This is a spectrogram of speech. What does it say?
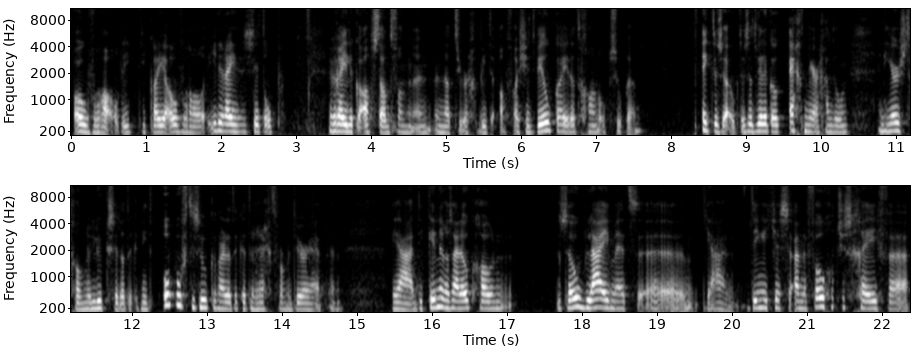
overal. Die, die kan je overal. Iedereen zit op een redelijke afstand van een, een natuurgebied af. Als je het wil, kan je dat gewoon opzoeken. Ik dus ook. Dus dat wil ik ook echt meer gaan doen. En hier is het gewoon de luxe dat ik het niet op hoef te zoeken, maar dat ik het recht voor mijn deur heb. En ja, die kinderen zijn ook gewoon zo blij met uh, ja, dingetjes aan de vogeltjes geven.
